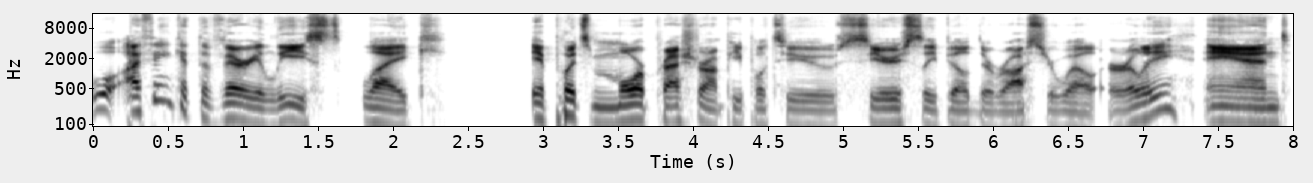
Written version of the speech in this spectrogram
Well, I think at the very least, like it puts more pressure on people to seriously build their roster well early. And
